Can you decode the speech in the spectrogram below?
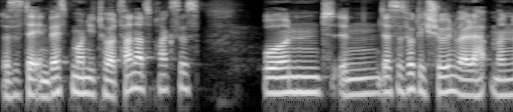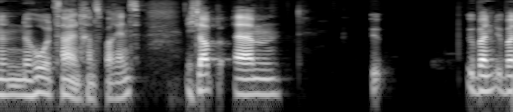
Das ist der Investmonitor Zahnarztpraxis. Und ähm, das ist wirklich schön, weil da hat man eine hohe Zahlentransparenz. Ich glaube, ähm, über, über,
